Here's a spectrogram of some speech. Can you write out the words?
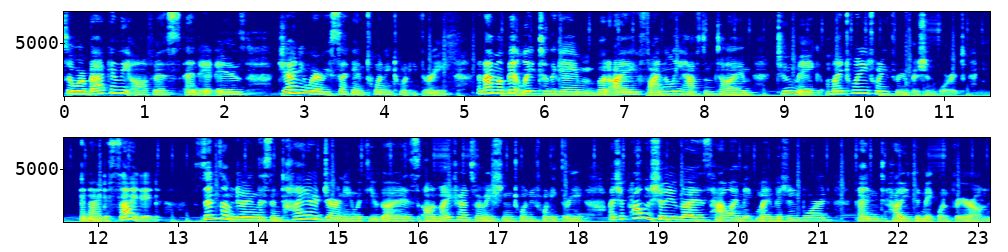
So we're back in the office and it is January 2nd, 2023. And I'm a bit late to the game, but I finally have some time to make my 2023 vision board. And I decided since I'm doing this entire journey with you guys on my transformation in 2023, I should probably show you guys how I make my vision board and how you could make one for your own.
